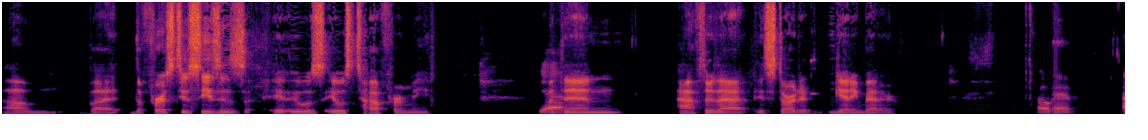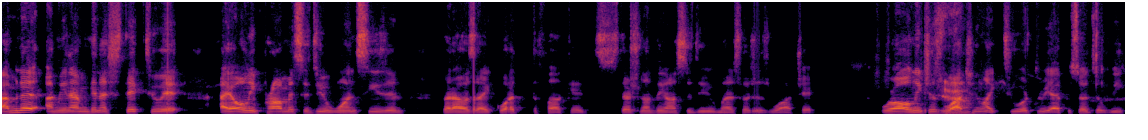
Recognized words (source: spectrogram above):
Um, but the first two seasons, it, it was it was tough for me. Yeah. But then after that, it started getting better. Okay. I'm gonna I mean I'm gonna stick to it. I only promised to do one season, but I was like, what the fuck? It's there's nothing else to do, might as well just watch it. We're only just Yeah. watching like two or three episodes a week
